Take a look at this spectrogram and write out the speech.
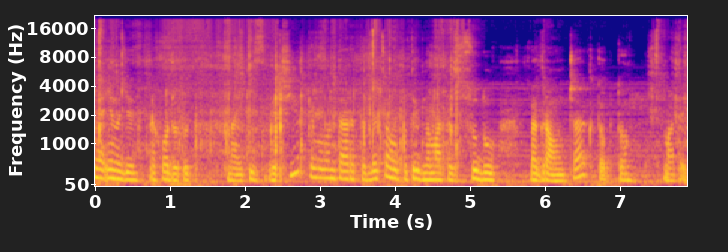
Я іноді приходжу тут на якісь вечірки волонтерити. Для цього потрібно мати з суду бекграунд чек, тобто мати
